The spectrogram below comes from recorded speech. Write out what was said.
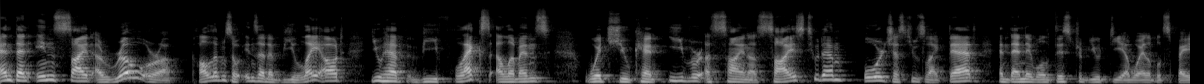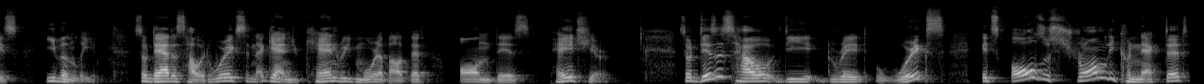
And then inside a row or a column, so inside a vlayout, you have vflex elements, which you can either assign a size to them or just use like that, and then they will distribute the available space evenly. So that is how it works. And again, you can read more about that on this page here. So this is how the grid works. It's also strongly connected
